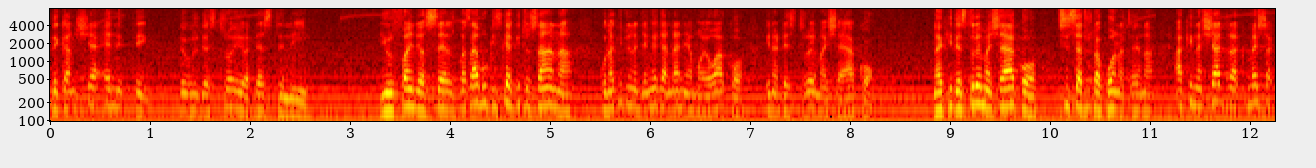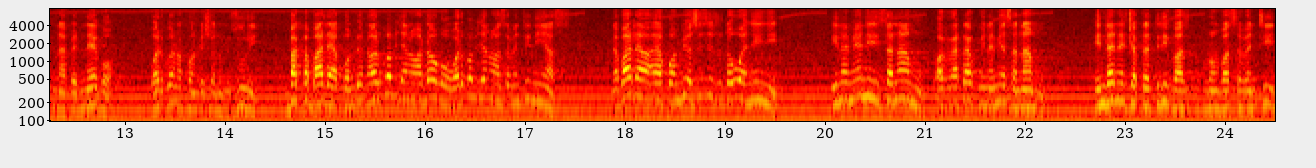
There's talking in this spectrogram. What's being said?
they can share anything they will destroy your destiny. You'll find yourself kwa sababu ukisikia kitu sana kuna kitu inajengeka ndani ya moyo wako ina destroy maisha yako. Na ikidestroy maisha yako sisi hatutakuona tena. Akina Shadrach Meshach na Abednego walikuwa na foundation mzuri. Mpaka baada ya kuambiwa na walikuwa vijana wadogo walikuwa vijana wa 17 years. Na baada ya kuambiwa sisi tutaua nyinyi inamiani sanamu. Wakakataa kuinamia sanamu. In Daniel chapter 3 verse, from verse 17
